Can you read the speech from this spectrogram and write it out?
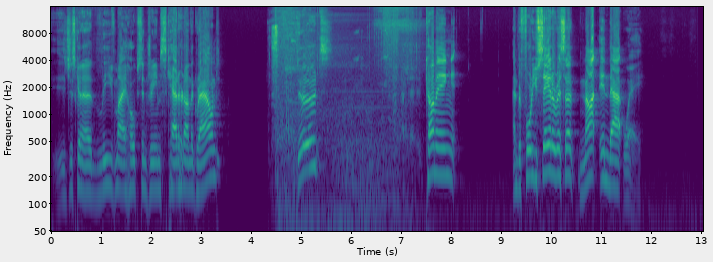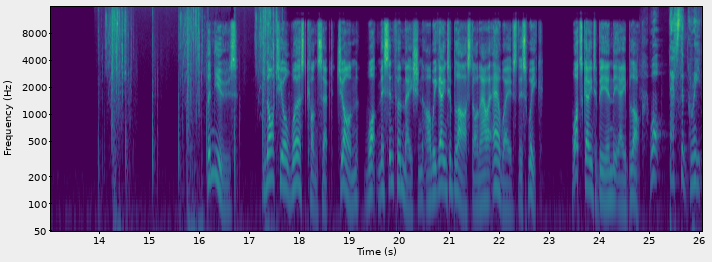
you just gonna leave my hopes and dreams scattered on the ground? Dudes, coming. And before you say it, Orissa, not in that way. The news. Not your worst concept, John. What misinformation are we going to blast on our airwaves this week? What's going to be in the A block? Well, that's the great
